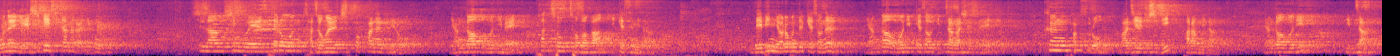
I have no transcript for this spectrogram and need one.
오늘 예식의 시작을 알리고 신랑 신부의 새로운 가정을 축복하는 의미로 양가 어머님의 화촉 점화가 있겠습니다. 내빈 여러분들께서는 양가 어머님께서 입장하실 때 큰 박수로 맞이해 주시기 바랍니다. 양가 어머님 입장.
